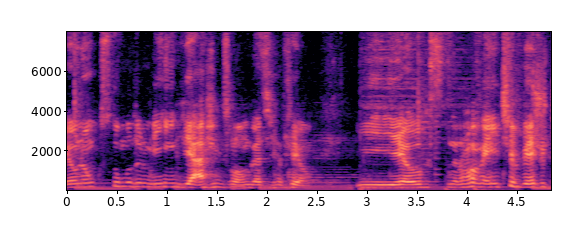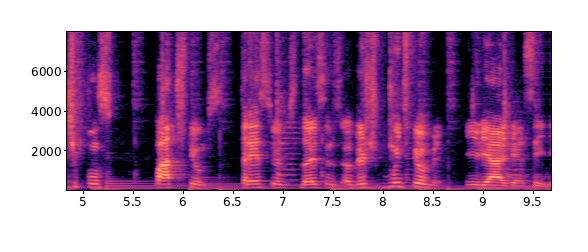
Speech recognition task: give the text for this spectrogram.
Eu não costumo dormir em viagens longas de avião. E eu normalmente vejo, tipo, uns quatro filmes, três filmes, dois filmes. Eu vejo tipo, muito filme em viagem, assim.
